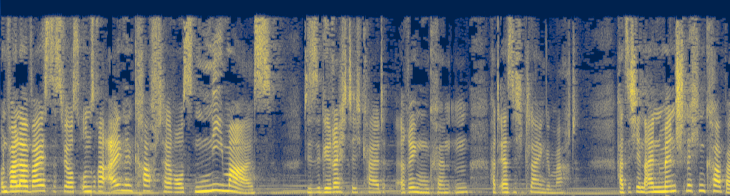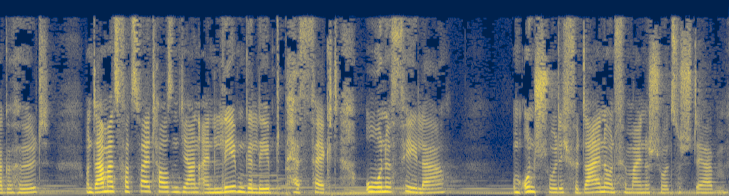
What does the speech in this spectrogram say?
Und weil er weiß, dass wir aus unserer eigenen Kraft heraus niemals diese Gerechtigkeit erringen könnten, hat er sich klein gemacht, hat sich in einen menschlichen Körper gehüllt und damals vor 2000 Jahren ein Leben gelebt, perfekt, ohne Fehler, um unschuldig für deine und für meine Schuld zu sterben.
